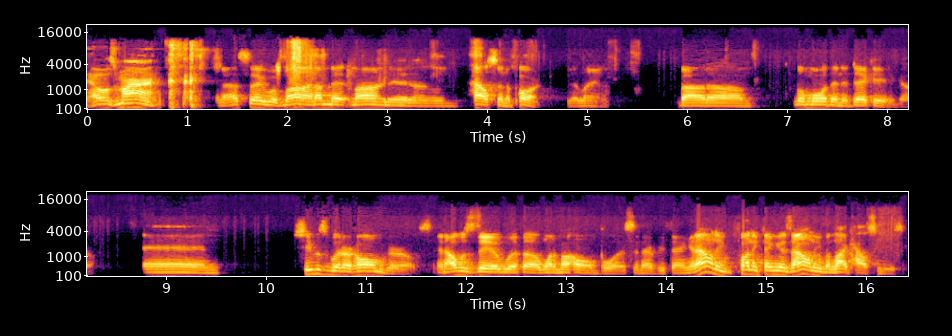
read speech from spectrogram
that was mine. and I say with mine, I met mine at um, House in the Park in Atlanta about um, a little more than a decade ago, and she was with her homegirls, and I was there with uh, one of my homeboys and everything. And I don't even. Funny thing is, I don't even like house music.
